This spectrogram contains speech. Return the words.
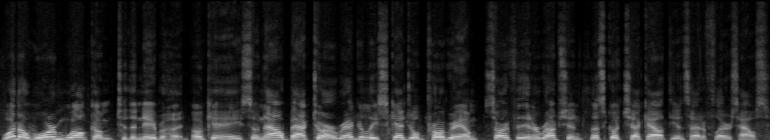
what a warm welcome to the neighborhood. Okay, so now back to our regularly scheduled program. Sorry for the interruption. Let's go check out the inside of Flair's house.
